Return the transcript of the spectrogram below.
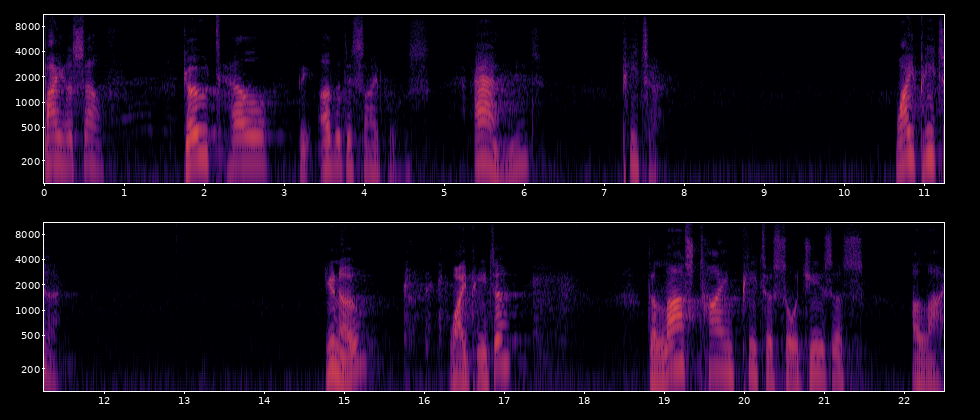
by herself. Go tell the other disciples and Peter. Why Peter? You know why Peter? The last time Peter saw Jesus alive,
